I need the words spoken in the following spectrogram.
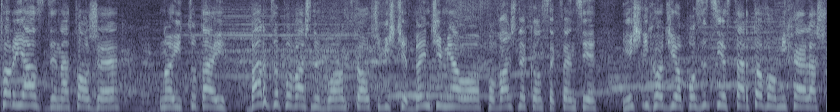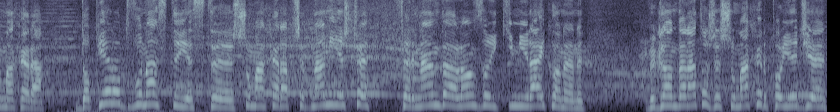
tor jazdy na torze. No i tutaj bardzo poważny błąd, to oczywiście będzie miało poważne konsekwencje, jeśli chodzi o pozycję startową Michaela Schumachera. Dopiero 12 jest e, Schumachera, przed nami jeszcze Fernando Alonso i Kimi Raikkonen. Wygląda na to, że Schumacher pojedzie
